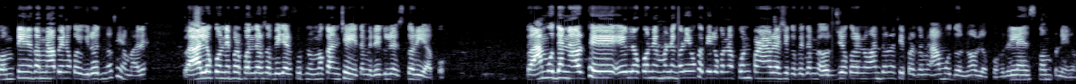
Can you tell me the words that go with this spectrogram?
કંપનીને તમે આપો, એનો કોઈ વિરોધ નથી અમારે. આ લોકોને પણ પંદરસો બે હજાર ફૂટનું મકાન છે એ તમે રેગ્યુલર કરી આપો. તો આ મુદ્દાના અર્થે એ લોકોને મને ઘણી વખત એ લોકોના ફોન પણ આવ્યા છે કે ભાઈ, તમે અરજીઓ કરીને વાંધો નથી, પણ તમે આ મુદ્દો ન લખો રિલાયન્સ કંપનીનો.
